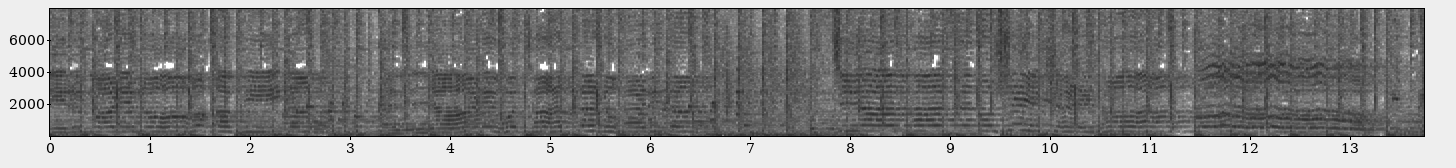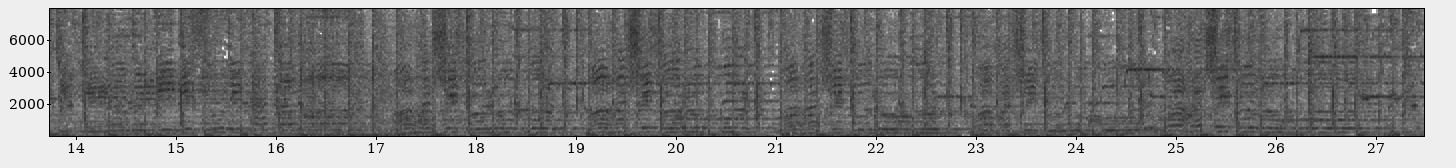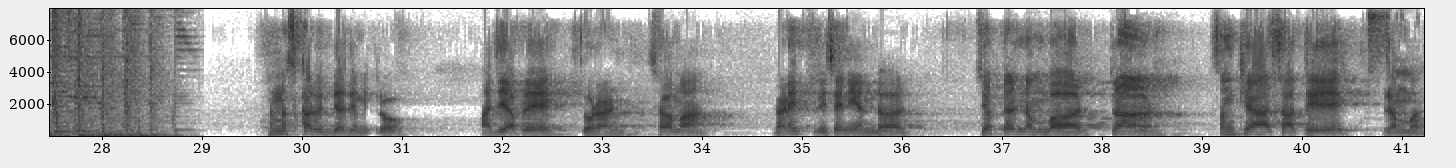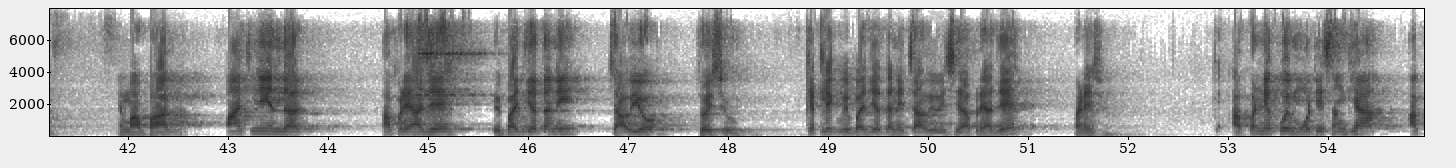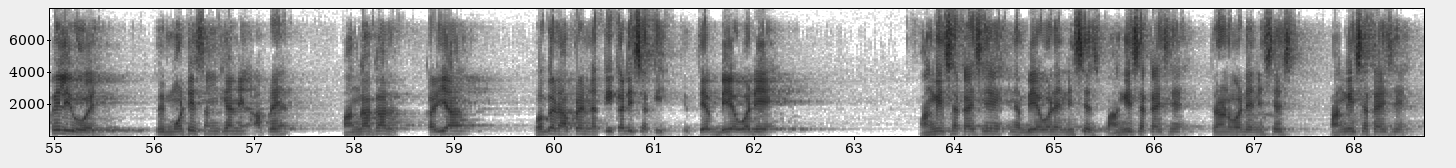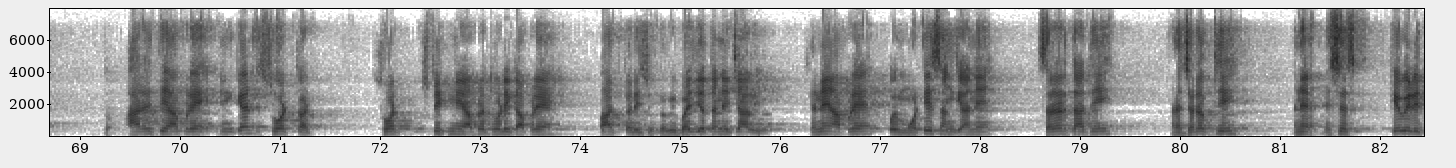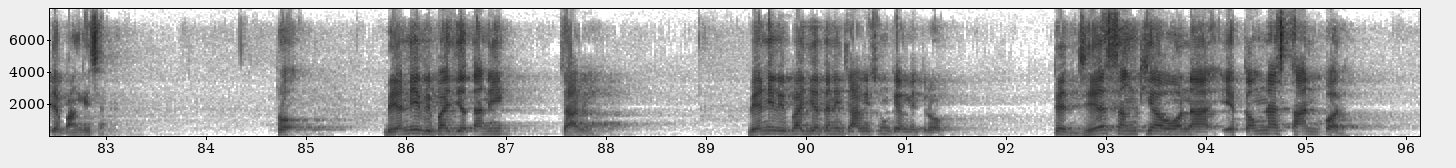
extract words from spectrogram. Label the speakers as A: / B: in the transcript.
A: திரு
B: નમસ્કાર વિદ્યાર્થી મિત્રો. આજે આપણે ધોરણ છ માં ગણિત વિષયની અંદર ચેપ્ટર નંબર ત્રણ સંખ્યા સાથે રમત એમાં ભાગ પાંચની અંદર આપણે આજે વિભાજ્યતાની ચાવીઓ જોઈશું. કેટલીક વિભાજ્યતાની ચાવી વિશે આપણે આજે ભણીશું. આપણને કોઈ મોટી સંખ્યા આપેલી હોય તો એ મોટી સંખ્યાને આપણે ભાંગાકાર કર્યા વગર આપણે નક્કી કરી શકીએ કે તે બે વડે ભાંગી શકાય છે અને બે વડે નિશેષ ભાંગી શકાય છે, ત્રણ વડે નિશેષ ભાંગી શકાય છે. તો આ રીતે આપણે એમ કે શોર્ટકટ શોર્ટ સ્ટિકની આપણે થોડીક આપણે વાત કરીશું કે વિભાજ્યતાની ચાવી, જેને આપણે કોઈ મોટી સંખ્યાને સરળતાથી અને ઝડપથી અને નિશેષ કેવી રીતે ભાંગી શકાય. તો બેની વિભાજ્યતાની ચાવી. બેની વિભાજ્યતાની ચાવી શું કે મિત્રો? કે જે સંખ્યાઓના એકમના સ્થાન પર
